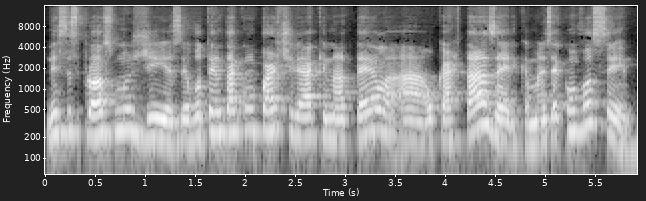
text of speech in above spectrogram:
nesses próximos dias. Eu vou tentar compartilhar aqui na tela a, o cartaz, Érica, mas é com você.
